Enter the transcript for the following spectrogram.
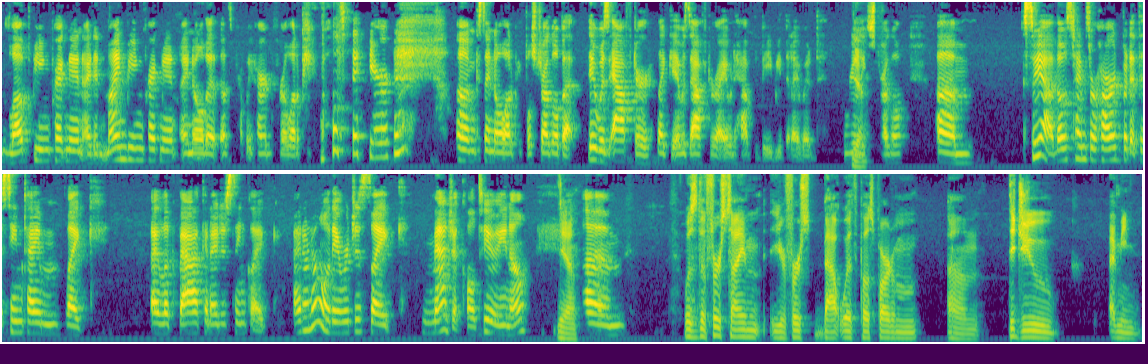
loved being pregnant. I didn't mind being pregnant. I know that that's probably hard for a lot of people to hear because um, I know a lot of people struggle. But it was after, like it was after I would have the baby that I would really yeah. struggle. Um, so yeah, those times were hard. But at the same time, like I look back and I just think like I don't know, they were just like magical too. You know? Yeah. Um, was the first time your first bout with postpartum? Um, did you, I mean,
